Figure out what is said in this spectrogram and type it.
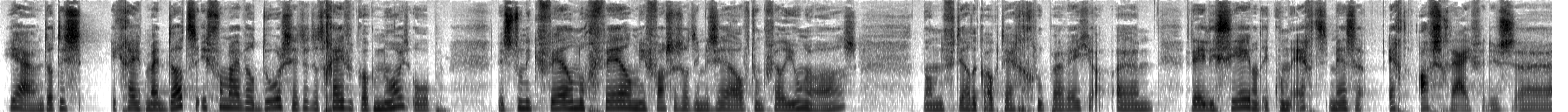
ja, dat is, ik geef mij, dat is voor mij wel doorzetten, dat geef ik ook nooit op. Dus toen ik veel, nog veel meer vast zat in mezelf, toen ik veel jonger was, dan vertelde ik ook tegen groepen, weet je, um, realiseer je, want ik kon echt mensen echt afschrijven. Dus uh,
